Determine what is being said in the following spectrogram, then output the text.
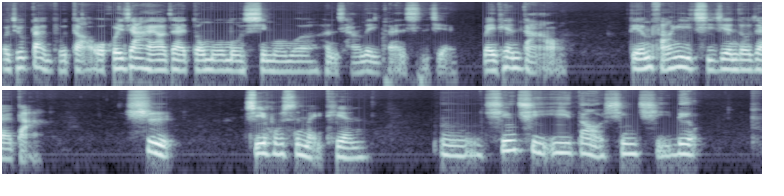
我就办不到。我回家还要再东摸摸西摸摸很长的一段时间，每天打哦，连防疫期间都在打，是几乎是每天。嗯，星期一到星期六，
